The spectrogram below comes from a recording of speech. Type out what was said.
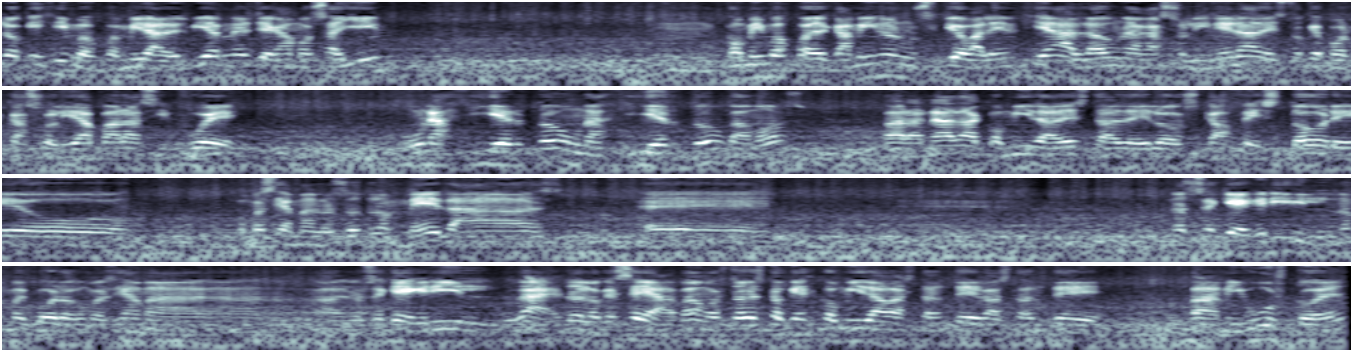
lo que hicimos, pues mira, el viernes llegamos allí, mm, comimos por el camino en un sitio de Valencia, al lado de una gasolinera, de esto que por casualidad para si fue un acierto, un acierto, vamos, para nada comida de esta de los cafestore o, ¿cómo se llaman los otros? Medas, eh, eh, no sé qué grill, no me acuerdo cómo se llama, no sé qué, grill, de lo que sea. Vamos, todo esto que es comida bastante, bastante, para mi gusto, ¿eh?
